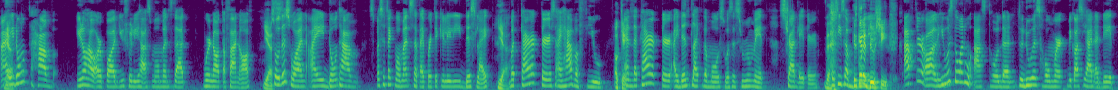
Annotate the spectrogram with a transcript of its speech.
I Yeah. don't have you know how our pod usually has moments that we're not a fan of. Yes. So this one I don't have specific moments that I particularly dislike, Yeah. but characters I have a few. okay. And the character I didn't like the most was his roommate Stradlater because he's a He's kind of douchey. After all, he was the one who asked Holden to do his homework because he had a date.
